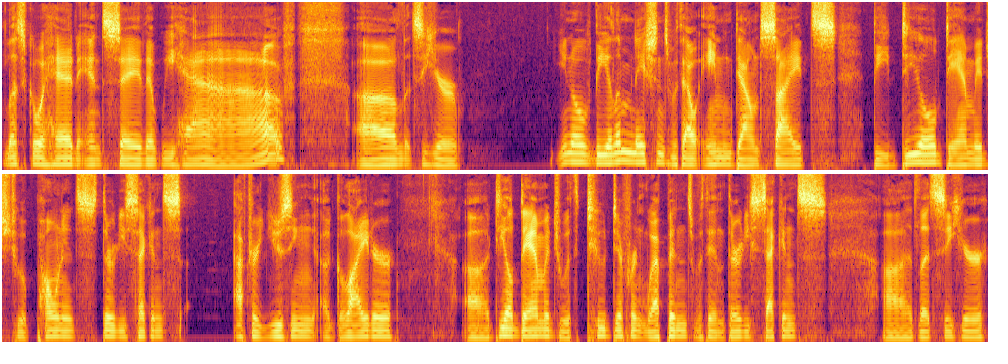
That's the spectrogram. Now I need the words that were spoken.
Let's go ahead and say that we have. Uh, let's see here. You know the eliminations without aiming down sights. The deal damage to opponents 30 seconds after using a glider. Uh, deal damage with two different weapons within 30 seconds. Uh, let's see here.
